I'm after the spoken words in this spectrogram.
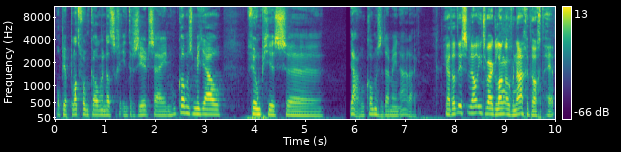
op je platform komen en dat ze geïnteresseerd zijn? Hoe komen ze met jouw filmpjes? eh, ja, hoe komen ze daarmee in aanraking? Ja, dat is wel iets waar ik lang over nagedacht heb.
